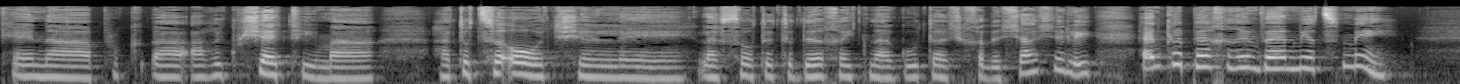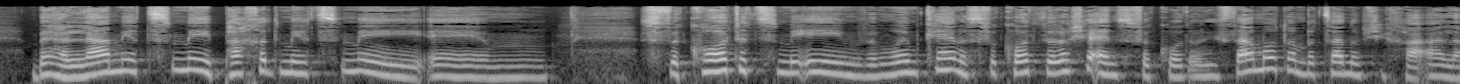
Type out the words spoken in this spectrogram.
כן, הריקושטים, התוצאות של לעשות את הדרך ההתנהגות החדשה שלי הן כלפי אחרים והן מעצמי. בהלה מעצמי, פחד מעצמי, אמ, ספקות עצמיים, והם אומרים, כן, הספקות, זה לא שאין ספקות, אבל אני שמה אותם בצד, ממשיכה הלאה.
